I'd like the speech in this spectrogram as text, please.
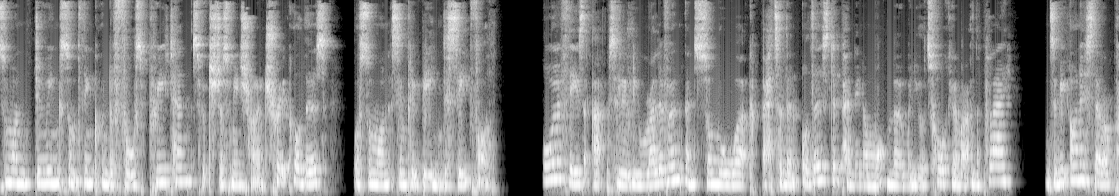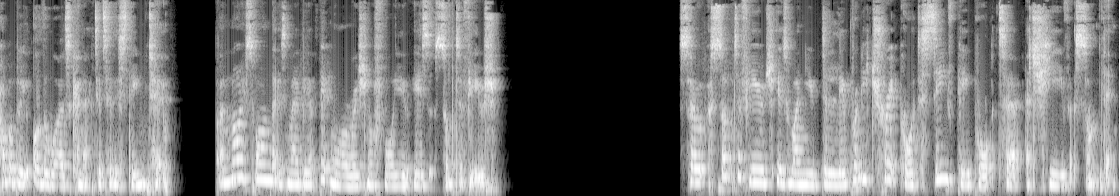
someone doing something under false pretense, which just means trying to trick others, or someone simply being deceitful. All of these are absolutely relevant, and some will work better than others depending on what moment you're talking about in the play. And to be honest, there are probably other words connected to this theme too. But a nice one that is maybe a bit more original for you is subterfuge. So, subterfuge is when you deliberately trick or deceive people to achieve something.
